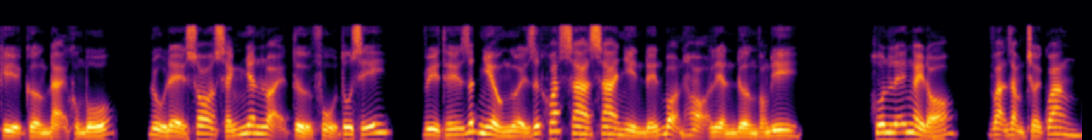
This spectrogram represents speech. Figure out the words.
kỳ cường đại khủng bố, đủ để so sánh nhân loại tử phủ tu sĩ, vì thế rất nhiều người dứt khoát xa xa nhìn đến bọn họ liền đường vòng đi. Hôn lễ ngày đó, vạn dặm trời quang,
